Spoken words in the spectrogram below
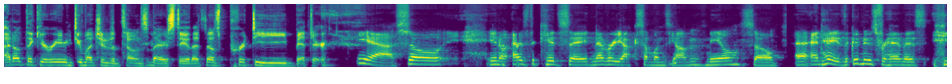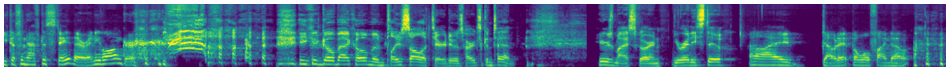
I, I don't think you're reading too much into the tones there, Stu. That sounds pretty bitter. Yeah, so you know, as the kids say, never yuck someone's yum, Neal. So, a- and hey, the good news for him is he doesn't have to stay there any longer. he could go back home and play solitaire to his heart's content. Here's my scorn. You ready, Stu? I doubt it, but we'll find out.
